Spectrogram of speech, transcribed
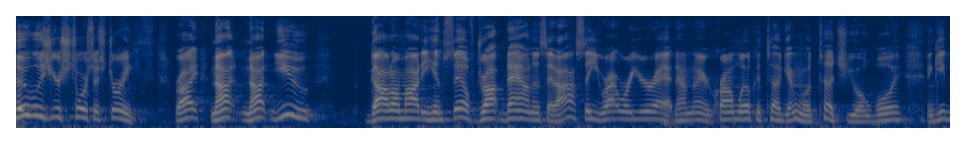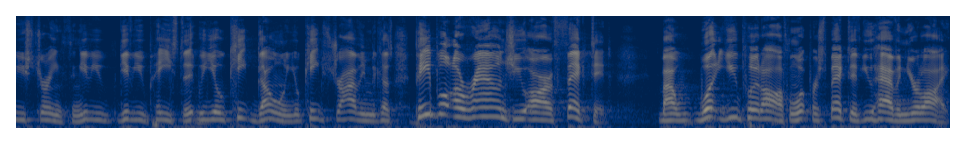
Who was your source of strength? Right? Not, not you. God Almighty Himself dropped down and said, I see you right where you're at down there in Cromwell, Kentucky. I'm going to touch you, old boy, and give you strength and give you, give you peace. You'll keep going. You'll keep striving because people around you are affected by what you put off and what perspective you have in your life.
